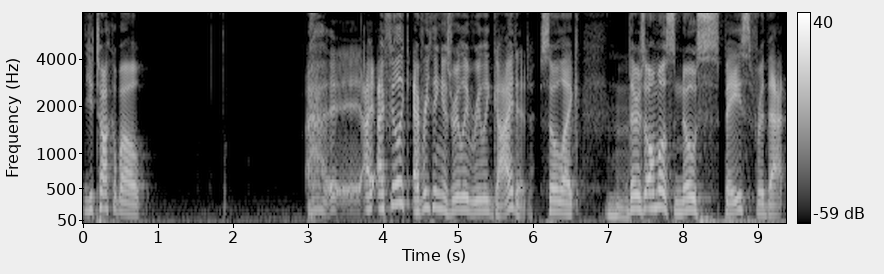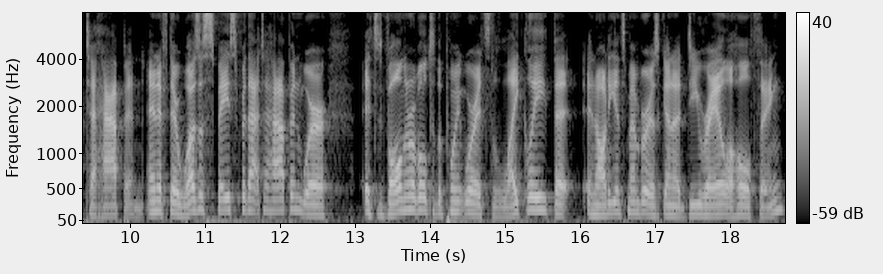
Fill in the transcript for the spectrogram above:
you talk about. I, I feel like everything is really, really guided. So, like, there's almost no space for that to happen. And if there was a space for that to happen where it's vulnerable to the point where it's likely that an audience member is going to derail a whole thing,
